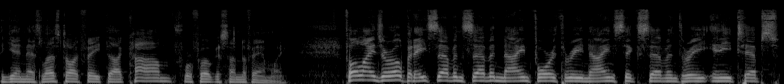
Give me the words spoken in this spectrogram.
Again, that's letstalkfaith.com for Focus on the Family. Phone lines are open 877 943 9673. Any tips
